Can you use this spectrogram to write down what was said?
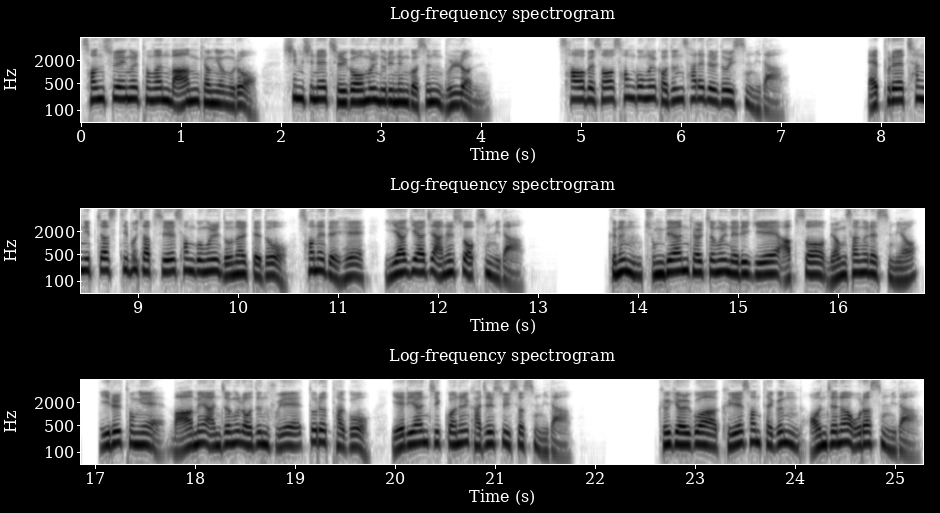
선수행을 통한 마음 경영으로 심신의 즐거움을 누리는 것은 물론 사업에서 성공을 거둔 사례들도 있습니다. 애플의 창립자 스티브 잡스의 성공을 논할 때도 선에 대해 이야기하지 않을 수 없습니다. 그는 중대한 결정을 내리기에 앞서 명상을 했으며 이를 통해 마음의 안정을 얻은 후에 또렷하고 예리한 직관을 가질 수 있었습니다. 그 결과 그의 선택은 언제나 옳았습니다.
